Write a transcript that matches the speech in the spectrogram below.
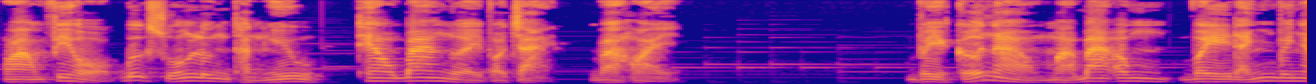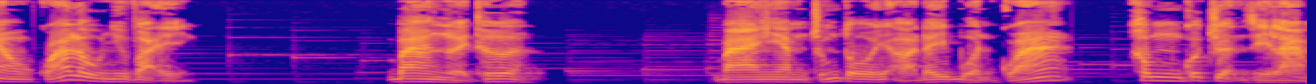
Hoàng phi hổ bước xuống lưng thần ngưu, theo ba người vào trại và hỏi vì cớ nào mà ba ông vây đánh với nhau quá lâu như vậy? Ba người thưa, ba anh em chúng tôi ở đây buồn quá, không có chuyện gì làm,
